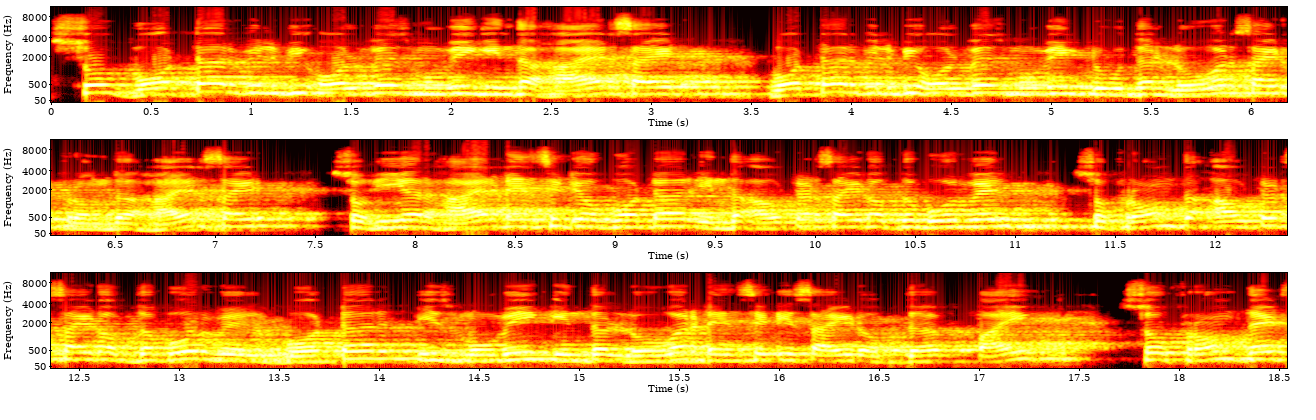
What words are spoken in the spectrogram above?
so water will be always moving in the higher side water will be always moving to the lower side from the higher side. So here higher density of water in the outer side of the borewell. So from the outer side of the borewell water is moving in the lower density side of the pipe. So from that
